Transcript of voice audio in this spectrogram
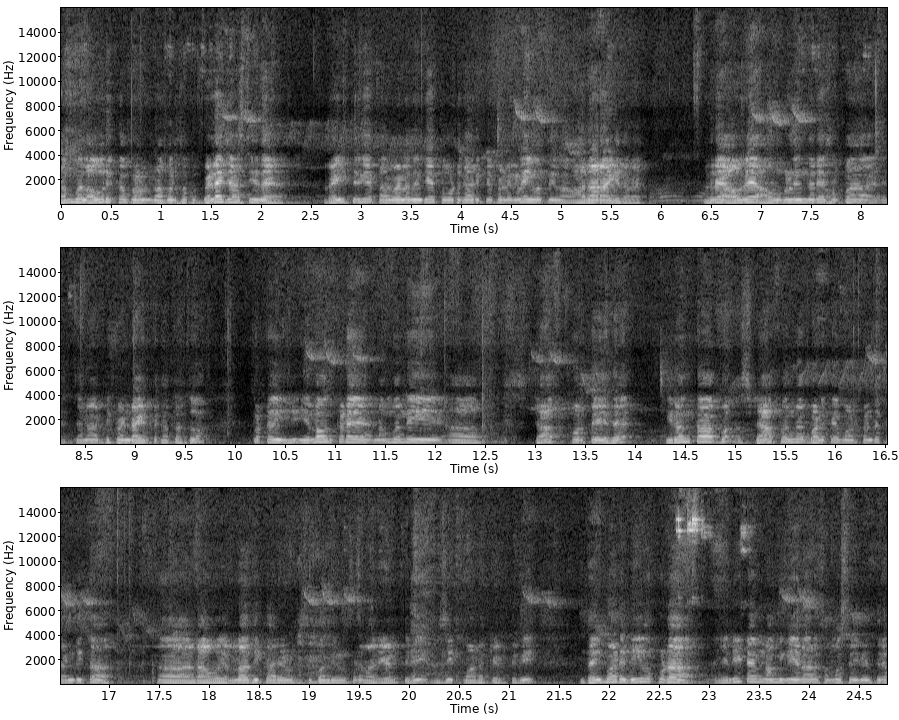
ನಮ್ಮಲ್ಲಿ ಅವ್ರಿಗೆ ಕಂಪೇರ್ ನಮ್ಮಲ್ಲಿ ಸ್ವಲ್ಪ ಬೆಳೆ ಜಾಸ್ತಿ ಇದೆ. ರೈತರಿಗೆ ತಾವು ಹೇಳೋದಂಗೆ ತೋಟಗಾರಿಕೆ ಬೆಳೆಗಳೇ ಇವತ್ತು ಆಧಾರ ಆಗಿದ್ದಾವೆ ಅಂದರೆ ಅವೇ ಅವುಗಳಿಂದನೇ ಸ್ವಲ್ಪ ಜನ ಡಿಪೆಂಡ್ ಆಗಿರ್ತಕ್ಕಂಥದ್ದು. ಬಟ್ ಎಲ್ಲೋ ಒಂದು ಕಡೆ ನಮ್ಮಲ್ಲಿ ಸ್ಟಾಫ್ ಕೊರತೆ ಇದೆ. ಇರೋಂಥ ಬ ಸ್ಟಾಫನ್ನು ಬಳಕೆ ಮಾಡಿಕೊಂಡು ಖಂಡಿತ ನಾವು ಎಲ್ಲ ಅಧಿಕಾರಿಗಳು, ಸಿಬ್ಬಂದಿಗಳು ಕೂಡ ನಾವು ಹೇಳ್ತೀವಿ, ವಿಸಿಟ್ ಮಾಡೋಕ್ಕೆ ಹೇಳ್ತೀವಿ. ದಯಮಾಡಿ ನೀವು ಕೂಡ ಎನಿ ಟೈಮ್ ನಮಗೆ ಏನಾದರೂ ಸಮಸ್ಯೆ ಇದ್ದರೆ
